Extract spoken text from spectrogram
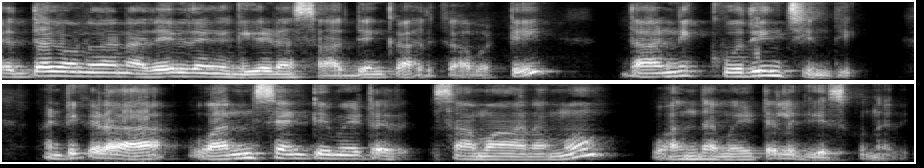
పెద్దగా ఉన్నదాన్ని అదే విధంగా గీయడం సాధ్యం కాదు కాబట్టి దాన్ని కుదించింది. అంటే ఇక్కడ వన్ సెంటీమీటర్ సమానము వంద మీటర్లు గీసుకున్నది.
